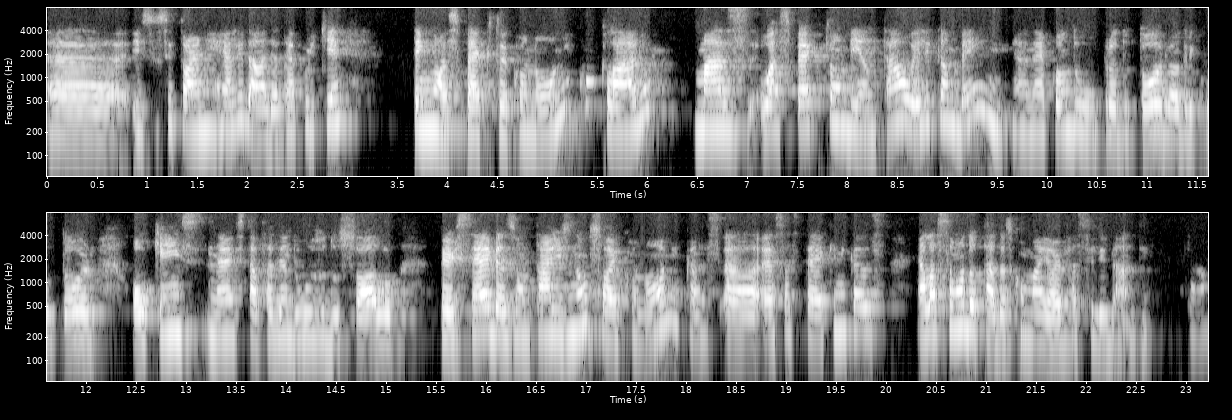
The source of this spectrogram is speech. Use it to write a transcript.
é, isso se torne realidade, até porque tem um aspecto econômico, claro, mas o aspecto ambiental, ele também, né, quando o produtor, o agricultor ou quem né, está fazendo uso do solo percebe as vantagens não só econômicas, uh, essas técnicas elas são adotadas com maior facilidade. Tá?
